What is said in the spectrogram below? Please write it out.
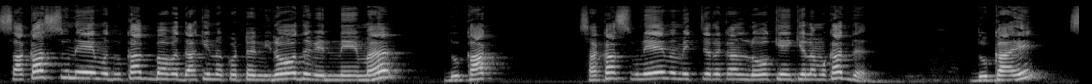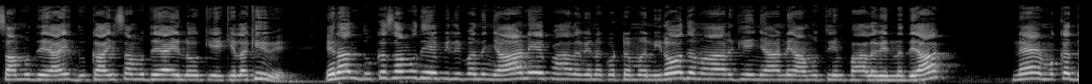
සකස්සුනේම දුකක් බව දකිනකොට නිරෝධ වෙන්නේම දුකක්. සකස්සුනේම මෙච්චරකන් ලෝකේ කියලා මොකද්ද? දුකයි සමුදයයි දුකයි සමුදයයි ලෝකයේ කියලා කිව්වේ. එහෙනම් දුක සමුදය පිළිබඳ ඥානය පහළ වෙනකොටම නිරෝධ මාර්ගයේ ඥානය අමුතුවෙන් පහළ වෙන්න දෙයක් නෑ. මොකද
